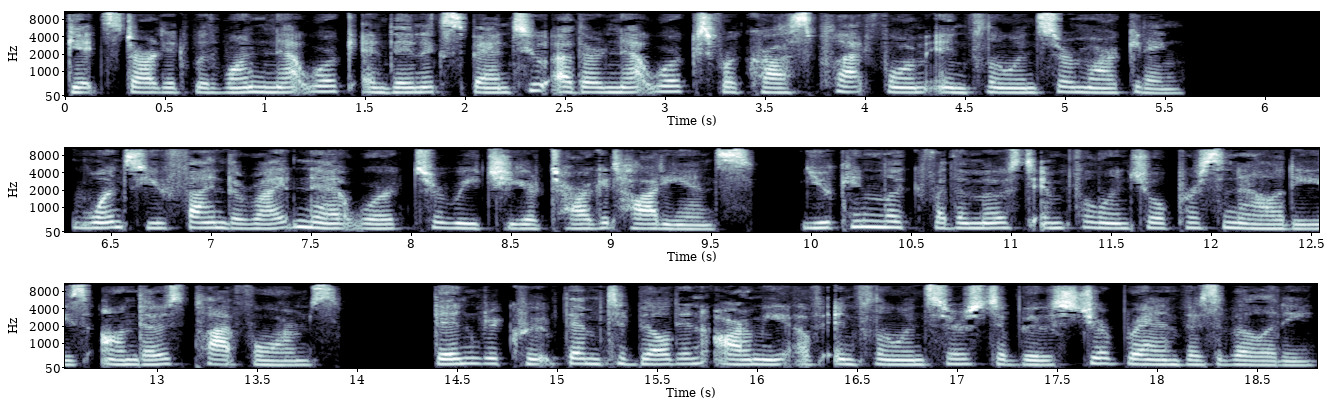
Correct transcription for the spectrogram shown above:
Get started with one network and then expand to other networks for cross platform influencer marketing. Once you find the right network to reach your target audience, you can look for the most influential personalities on those platforms. Then recruit them to build an army of influencers to boost your brand visibility.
